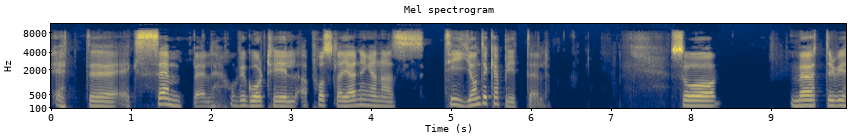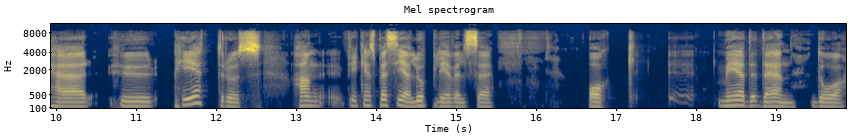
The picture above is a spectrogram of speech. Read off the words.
ett eh, exempel. Om vi går till Apostlagärningarnas tionde kapitel så möter vi här hur Petrus, han fick en speciell upplevelse och eh, med den då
